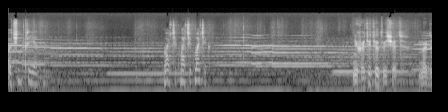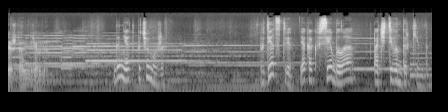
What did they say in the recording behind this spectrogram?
Очень приятно. Мальчик, мальчик, мальчик. Не хотите отвечать, Надежда Андреевна? Да нет, почему же? В детстве я, как все, была почти вундеркиндом.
